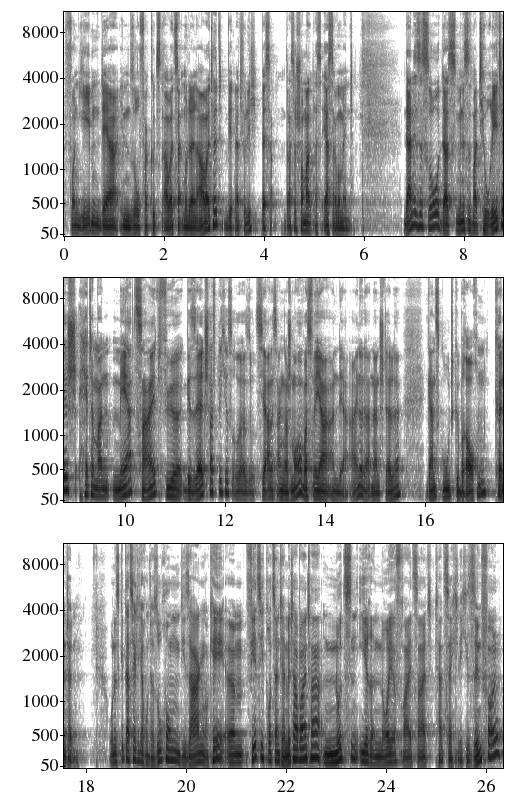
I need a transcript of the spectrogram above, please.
von jedem, der in so verkürzten Arbeitszeitmodellen arbeitet, wird natürlich besser. Das ist schon mal das erste Argument. Dann ist es so, dass mindestens mal theoretisch hätte man mehr Zeit für gesellschaftliches oder soziales Engagement, was wir ja an der einen oder anderen Stelle ganz gut gebrauchen könnten. Und es gibt tatsächlich auch Untersuchungen, die sagen, okay, 40 ähm, Prozent der Mitarbeiter nutzen ihre neue Freizeit tatsächlich sinnvoll,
